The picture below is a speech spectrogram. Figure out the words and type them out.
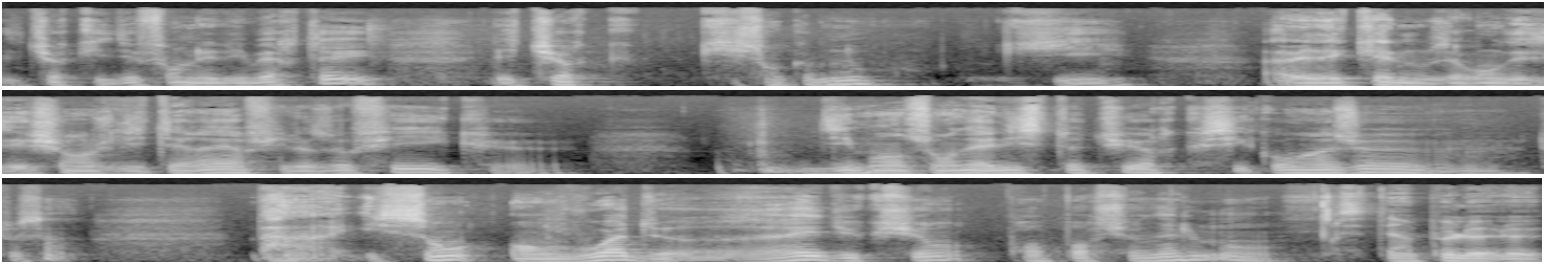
les Turcs qui défendent les libertés, les Turcs qui sont comme nous, qui avec lesquels nous avons des échanges littéraires, philosophiques, euh, d'immenses journalistes turcs, si courageux, euh, tout ça, ben, ils sont en voie de réduction proportionnellement. C'était un peu le,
